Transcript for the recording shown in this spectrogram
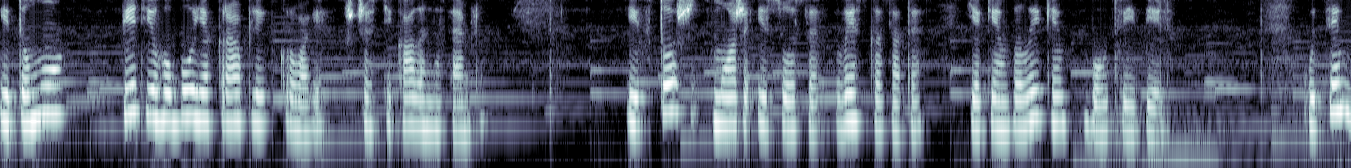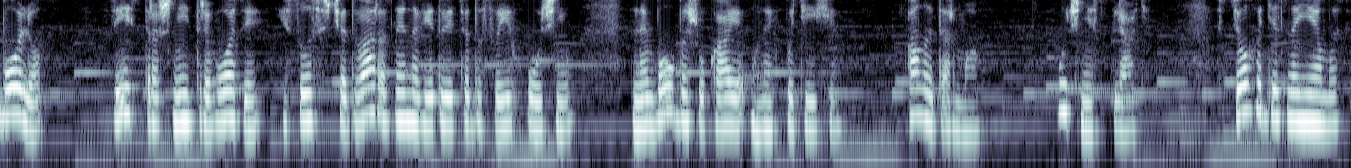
І тому під його був як краплі крові, що стікали на землю. І хто ж зможе, Ісусе, висказати, яким великим був твій біль? У цім болю, в цій страшній тривозі, Ісус ще два рази навідується до своїх учнів, не був би шукає у них потіхи, але дарма. Учні сплять. З цього дізнаємось,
